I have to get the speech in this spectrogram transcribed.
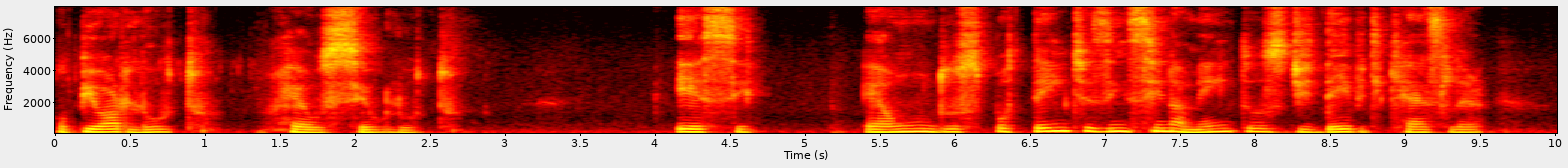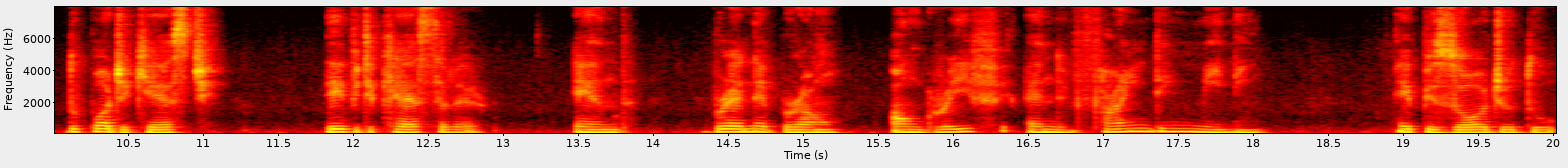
O pior luto é o seu luto. Esse é um dos potentes ensinamentos de David Kessler do podcast David Kessler and Brené Brown on Grief and Finding Meaning, episódio do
